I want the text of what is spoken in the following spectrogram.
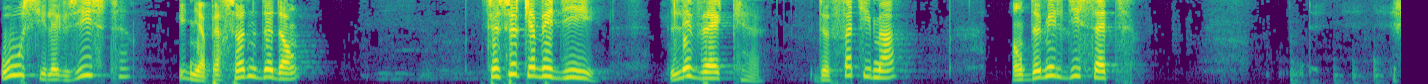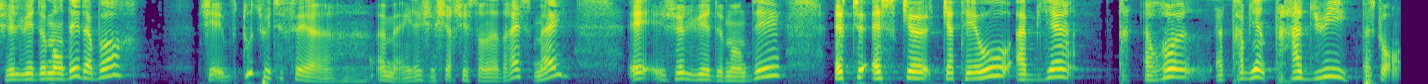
Ou s'il existe, il n'y a personne dedans. C'est ce qu'avait dit l'évêque de Fatima en 2017. Je lui ai demandé d'abord, j'ai tout de suite fait un, mail, j'ai cherché son adresse mail, et je lui ai demandé est-ce que KTO a bien très bien traduit, parce qu'on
